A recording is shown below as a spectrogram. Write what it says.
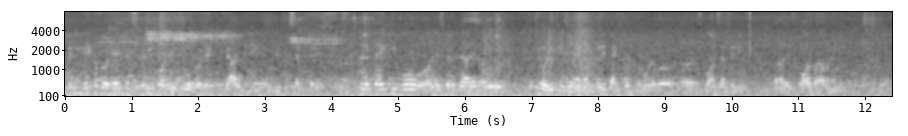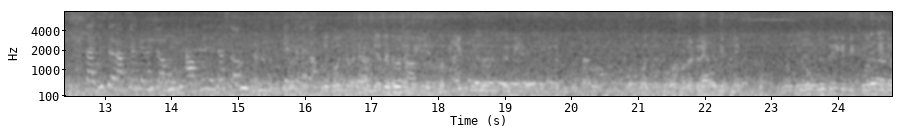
when you make a project it's very important कि वो प्रोजेक्ट को प्यार मिले ऑडियंस एक्सेप्ट करे। मुझे लगता है कि वो ऑडियंस का जो प्यार है ना वो सबसे बड़ी चीज़ है। And I am very thankful for whatever response I am getting इसको और बड़ा बनाएँगे साजिद सर आप क्या कहना चाहोगे? आपने देखा सॉन्ग कैसा लगा? मुझे बहुत अच्छा लगा मुझे ऐसा लगा कि बहुत बहुत बड़ा डायरेक्टर भी बनेगा लोग बोलते हैं कि बिग बॉस के जो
